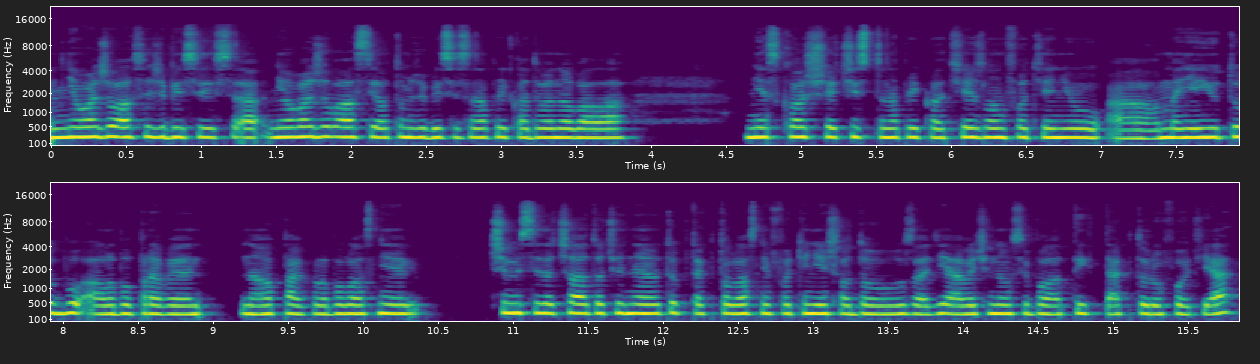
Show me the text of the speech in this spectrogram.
Neuvažovala si, že by si sa, neuvažovala si o tom, že by si sa napríklad venovala neskôršie čisto napríklad tiež len foteniu a menej YouTube, alebo práve naopak, lebo vlastne čím si začala točiť na YouTube, tak to vlastne fotenie išlo do úzadia a väčšinou si bola tých tá, ktorú fotia.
